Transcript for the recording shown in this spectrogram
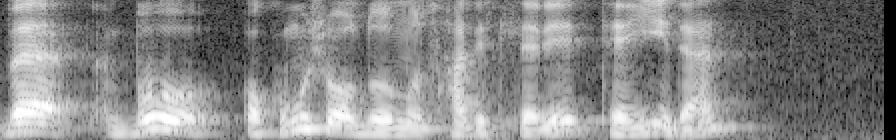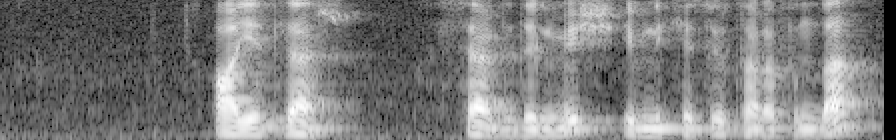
Ve bu okumuş olduğumuz hadisleri teyiden ayetler serdedilmiş İbn Kesir tarafından.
